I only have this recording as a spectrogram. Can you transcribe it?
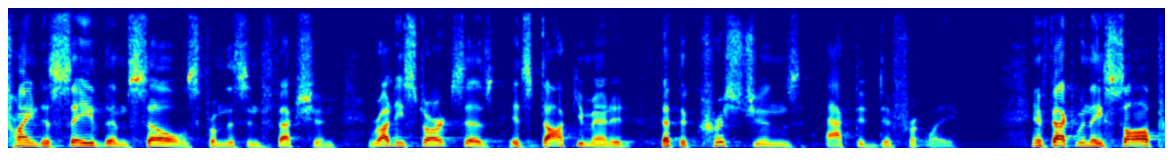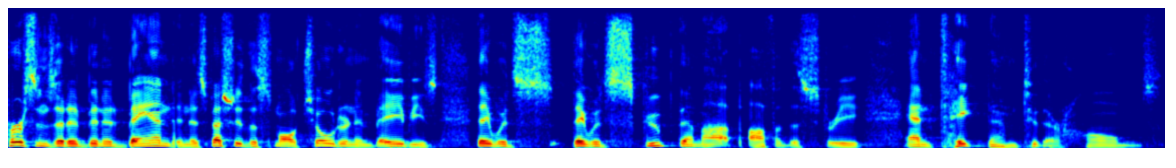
trying to save themselves from this infection. Rodney Stark says it's documented that the Christians acted differently. In fact, when they saw persons that had been abandoned, especially the small children and babies, they would, they would scoop them up off of the street and take them to their homes,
